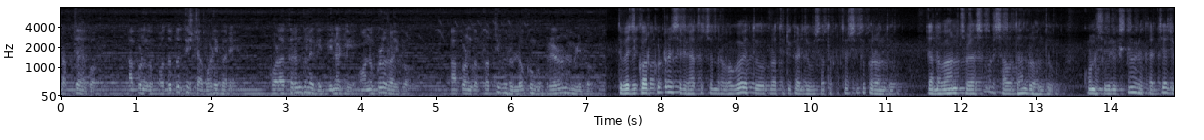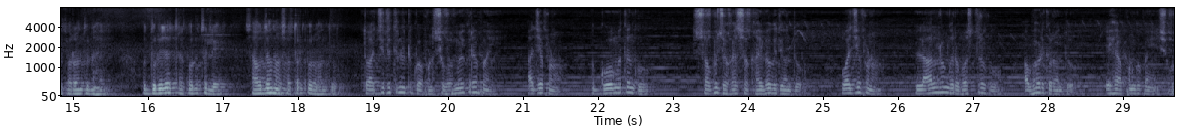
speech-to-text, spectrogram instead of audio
ପ୍ରାପ୍ତ ହେବ। ଆପଣଙ୍କ ପଦପ୍ରତିଷ୍ଠା ବଢ଼ିପାରେ। କଳାକାରଙ୍କ ଲାଗି ଦିନଟି ଅନୁକୂଳ ରହିବ। ଆପଣଙ୍କ ପ୍ରତିଭାରୁ ଲୋକଙ୍କୁ ପ୍ରେରଣା ମିଳିବ। ତେବେ ଆଜି କର୍କଟ ରାଶିରେ ଘାତଚନ୍ଦ୍ର ଭୋଗ ହେତୁ ପ୍ରତିଟି କାର୍ଯ୍ୟକୁ ସତର୍କତାର ସହିତ କରନ୍ତୁ। ଯାନବାହନ ସମୟରେ ସାବଧାନ ରୁହନ୍ତୁ। କୌଣସି ବିରକ୍ଷଣୀୟ କାର୍ଯ୍ୟ ଆଜି କରନ୍ତୁ ନାହିଁ। ଓ ଦୂରଯାତ୍ରା କରୁଥିଲେ ସାବଧାନ ଓ ସତର୍କ ରୁହନ୍ତୁ। ତ ଆଜିର ଦିନଟିକୁ ଆପଣ ଶୁଭମୟ କରିବା ପାଇଁ ଆଜି ଆପଣ ଗୋମାତାଙ୍କୁ ସବୁଜ ଘାସ ଖାଇବାକୁ ଦିଅନ୍ତୁ ଓ ଆଜି ଆପଣ ଲାଲ ରଙ୍ଗର ବସ୍ତ୍ରକୁ ଆଭଏଡ଼ କରନ୍ତୁ। ଏହା ଆପଣଙ୍କ ପାଇଁ ଶୁଭ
